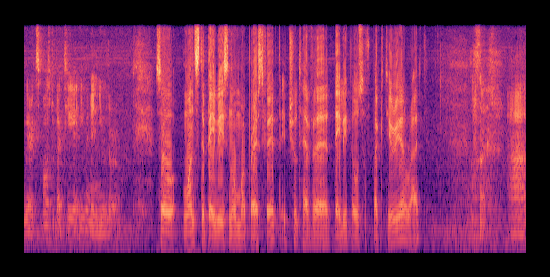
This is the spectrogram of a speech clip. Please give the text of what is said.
we are exposed to bacteria even in utero. So once the baby is no more breastfed, it should have a daily dose of bacteria, right? uh,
